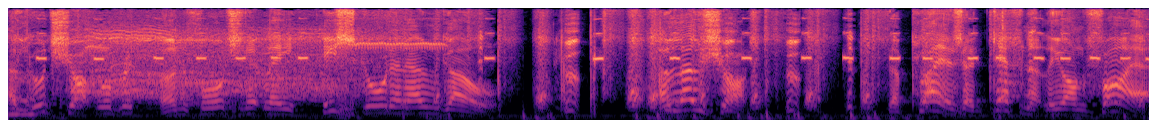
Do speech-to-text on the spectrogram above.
A good shot will bring... Unfortunately, he scored an own goal. A low shot. The players are definitely on fire.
